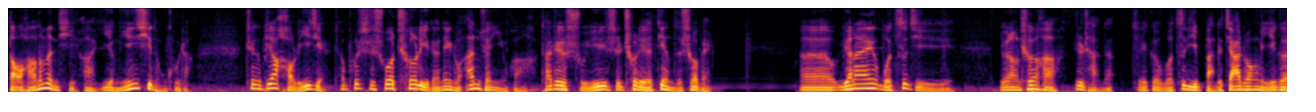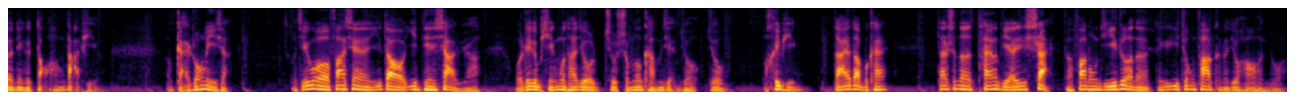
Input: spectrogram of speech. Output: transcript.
导航的问题啊，影音系统故障。这个比较好理解，它不是说车里的那种安全隐患啊，它这个属于是车里的电子设备。呃，原来我自己。有辆车哈，日产的，这个我自己把它加装了一个那个导航大屏，改装了一下，结果发现一到阴天下雨啊，我这个屏幕它就就什么都看不见，就就黑屏，打也打不开。但是呢，太阳底下一晒，发动机一热呢，那个一蒸发可能就好很多。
